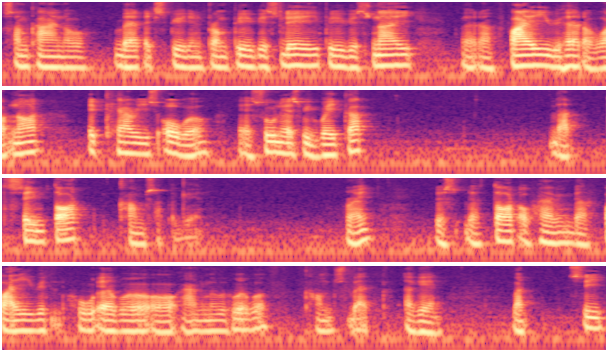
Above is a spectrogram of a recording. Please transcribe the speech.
some kind of bad experience from previous day previous night we had a fight we had a whatnot it carries over. As soon as we wake up that same thought comes up again right? The, the thought of having that fight with whoever or animal whoever comes back again. But see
